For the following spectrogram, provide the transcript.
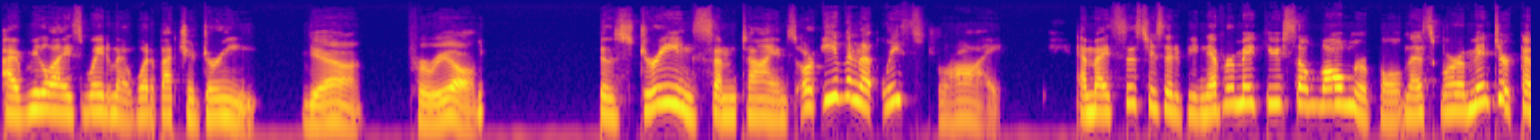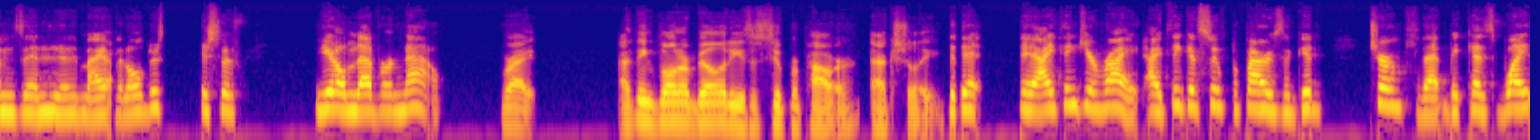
I realized, wait a minute, what about your dream? Yeah, for real. Those dreams sometimes, or even at least try. And my sister said, if you never make yourself vulnerable, and that's where a mentor comes in. And I have an older sister says, you'll never know. Right. I think vulnerability is a superpower, actually. I think you're right. I think a superpower is a good term for that because what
